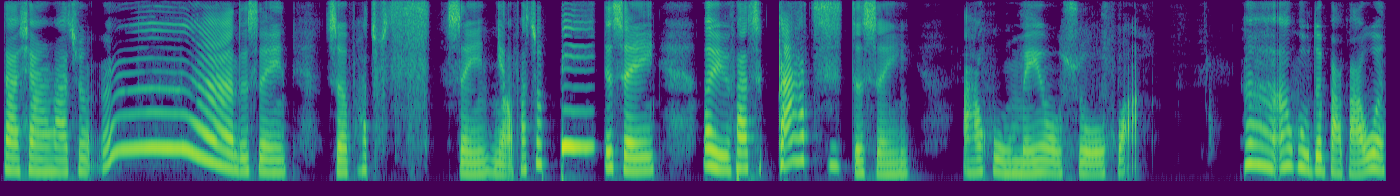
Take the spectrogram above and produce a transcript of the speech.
大象发出嗯的声音，蛇发出嘶声音，鸟发出哔的声音，鳄鱼发出嘎吱的声音。阿虎没有说话。啊！阿虎的爸爸问：“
